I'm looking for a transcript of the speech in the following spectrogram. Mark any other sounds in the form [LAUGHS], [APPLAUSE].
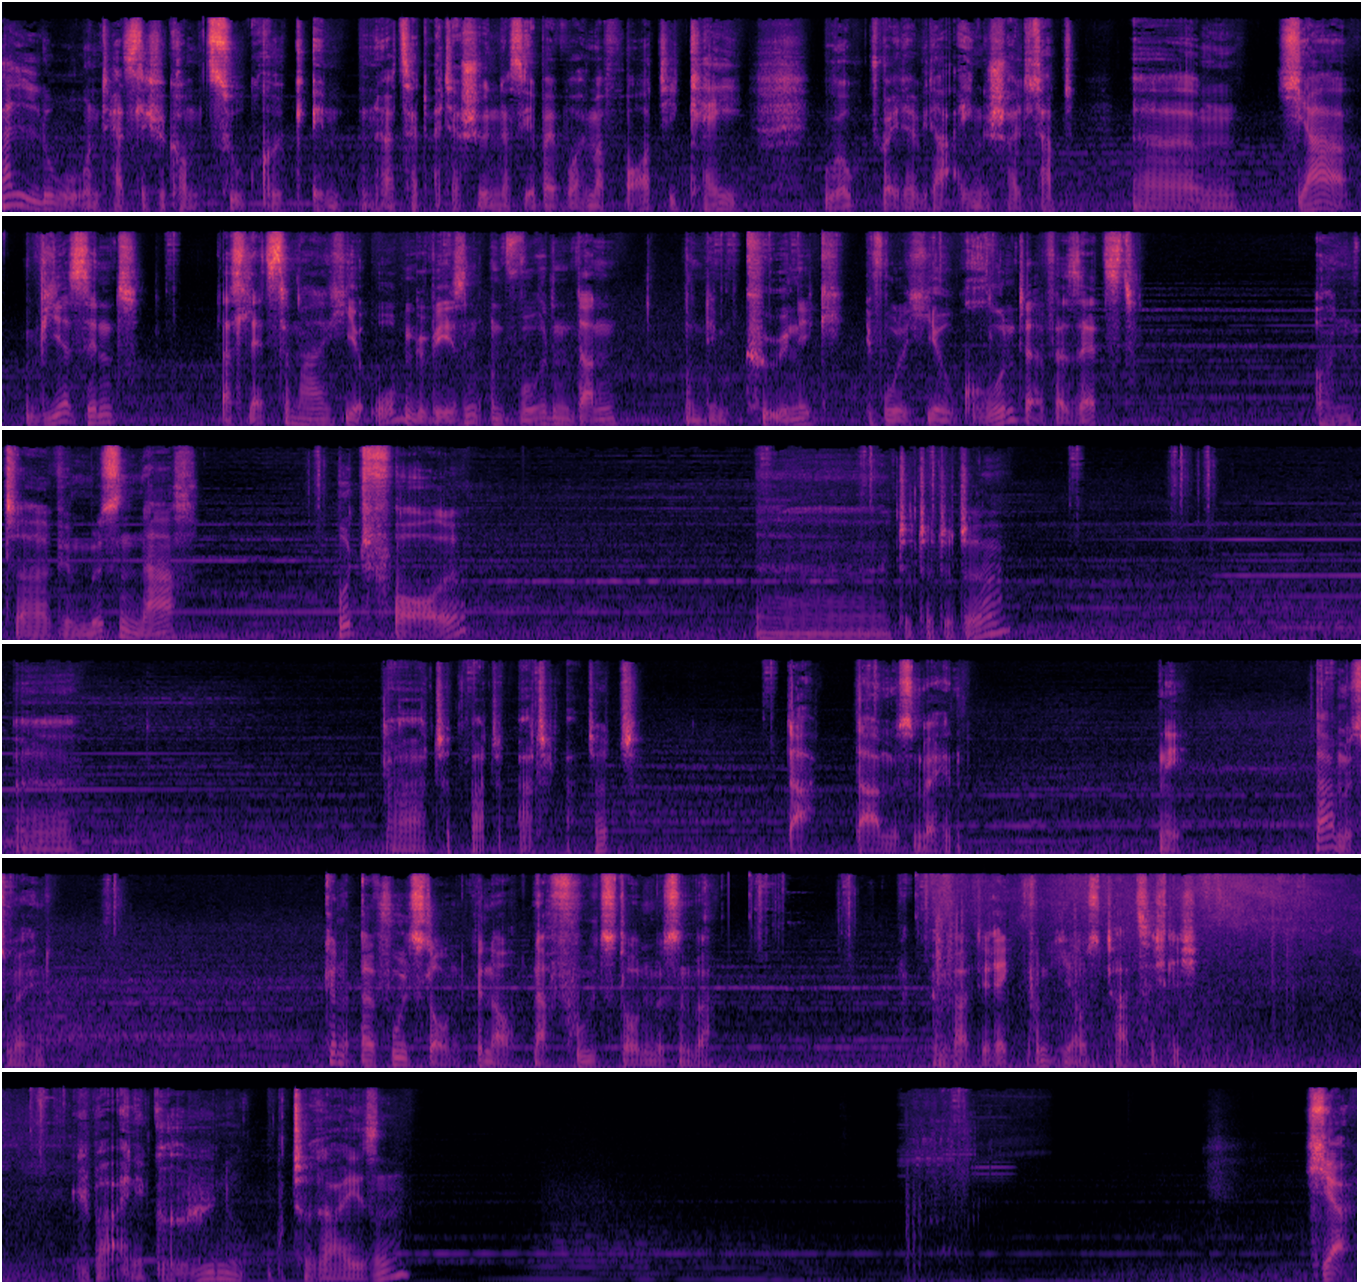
Hallo und herzlich willkommen zurück im Nerdzeitalter. Schön, dass ihr bei Warhammer 40k Rogue Trader wieder eingeschaltet habt. Ähm, ja, wir sind das letzte Mal hier oben gewesen und wurden dann von dem König wohl hier runter versetzt. Und äh, wir müssen nach Footfall. Äh, da, da, da, da. Äh, Wartet, wartet, wartet, wartet. Da, da müssen wir hin. Nee. Da müssen wir hin. Gen äh, Fullstone, genau. Nach Fullstone müssen wir. Können wir direkt von hier aus tatsächlich über eine grüne Route reisen. Ja,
